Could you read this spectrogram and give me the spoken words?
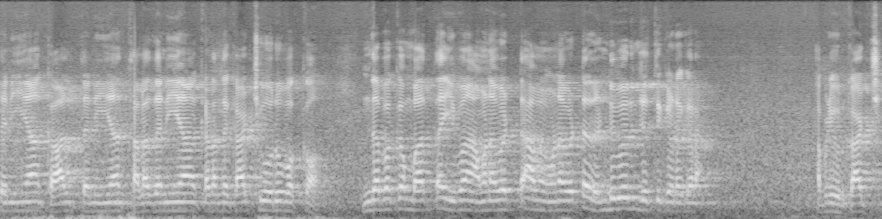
தனியாக கால் தனியாக தலை தனியாக கிடந்த காட்சி ஒரு பக்கம். இந்த பக்கம் பார்த்தா இவன் அவனை வெட்ட அவன் இவனை வெட்ட ரெண்டு பேரும் செத்து கிடக்கிறான். அப்படி ஒரு காட்சி.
